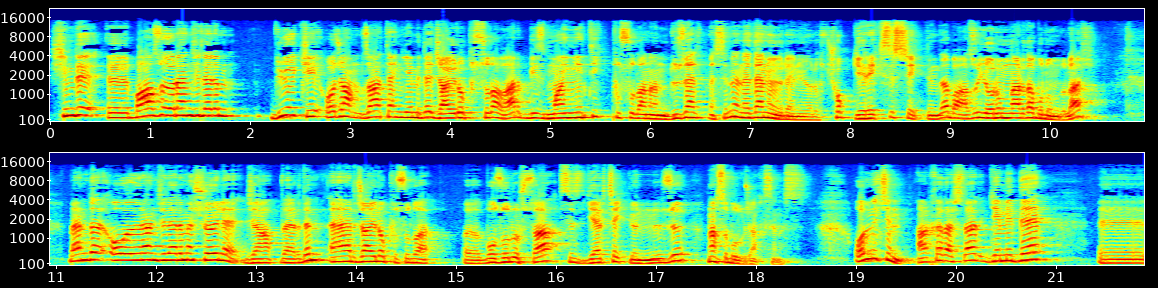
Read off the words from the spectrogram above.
Şimdi e, bazı öğrencilerim diyor ki hocam zaten gemide gyro pusula var. Biz manyetik pusulanın düzeltmesini neden öğreniyoruz? Çok gereksiz şeklinde bazı yorumlarda bulundular. Ben de o öğrencilerime şöyle cevap verdim. Eğer gyro pusula e, bozulursa siz gerçek yönünüzü nasıl bulacaksınız? Onun için arkadaşlar gemide e,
